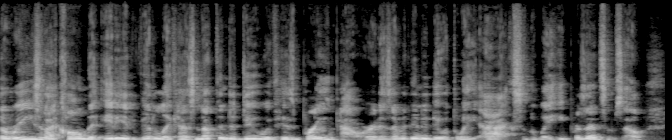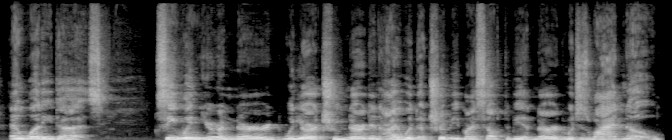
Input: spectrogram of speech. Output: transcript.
The reason I call him the idiot Vitalik has nothing to do with his brain power. It has everything to do with the way he acts and the way he presents himself and what he does. See, when you're a nerd, when you're a true nerd, and I would attribute myself to be a nerd, which is why I know,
